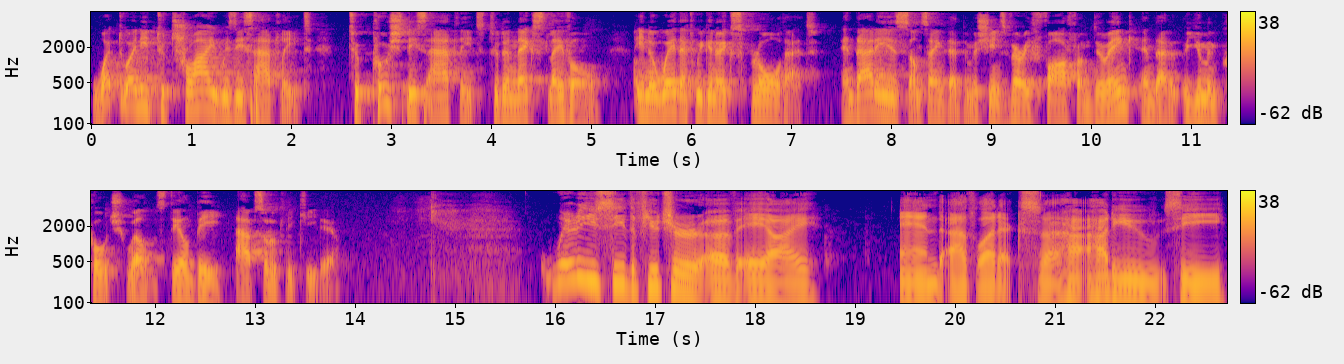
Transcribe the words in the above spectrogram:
what do I need to try with this athlete to push this athlete to the next level in a way that we're going to explore that. And that is something that the machine is very far from doing and that a human coach will still be absolutely key there. Where do you see the future of AI and athletics? Uh, how, how do you see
